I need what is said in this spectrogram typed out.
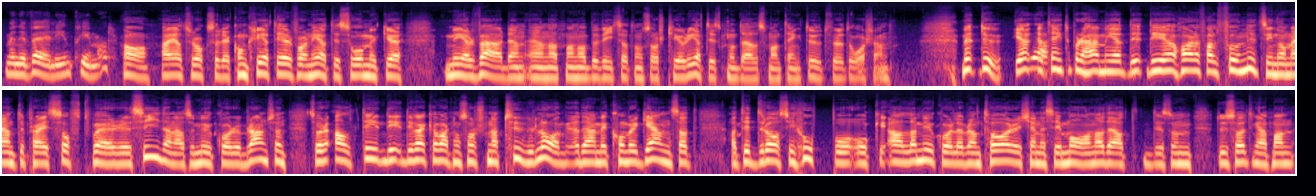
men är väl intrimmad. Ja, jag tror också det. Konkret erfarenhet är så mycket mer värden än att man har bevisat någon sorts teoretisk modell som man tänkte ut för ett år sedan. Men du, jag, ja. jag, tänkte på det här med, det, det, har i alla fall funnits inom Enterprise Software-sidan, alltså mjukvarubranschen, så har det alltid, det, det verkar ha varit någon sorts naturlag, det här med konvergens, att, att det dras ihop och, och alla mjukvaruleverantörer känner sig manade att det som du sa lite grann, att man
